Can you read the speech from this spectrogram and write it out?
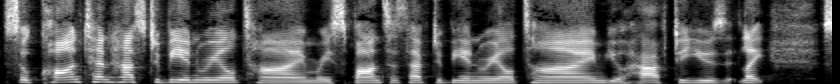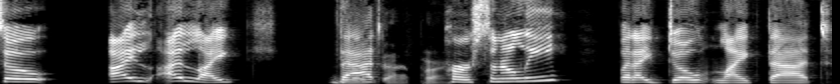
So content has to be in real time, responses have to be in real time. You have to use it like so I I like You like that that personally, but I don't like that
